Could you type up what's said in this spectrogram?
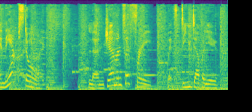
in the App Store. Learn German for free with DW.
